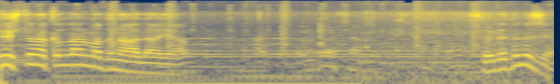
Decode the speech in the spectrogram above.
Düştün akıllanmadın hala ya. Söylediniz ya.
